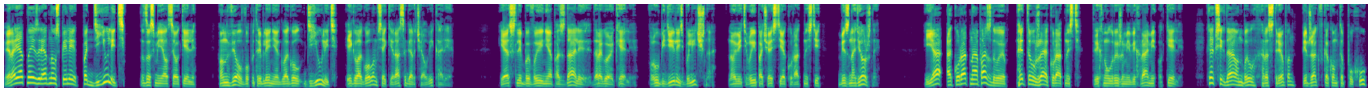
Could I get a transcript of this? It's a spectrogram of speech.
«Вероятно, изрядно успели поддюлить», — засмеялся О'Келли. Он ввел в употребление глагол «дюлить» и глаголом всякий раз огорчал викария. «Если бы вы не опоздали, дорогой Келли, вы убедились бы лично, но ведь вы по части аккуратности безнадежны». «Я аккуратно опаздываю, это уже аккуратность», — тряхнул рыжими вихрами О'Келли. Как всегда, он был растрепан, пиджак в каком-то пуху,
